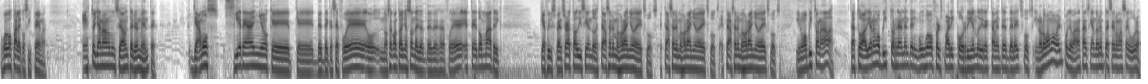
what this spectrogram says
juegos para el ecosistema. Esto ya lo han anunciado anteriormente. Llevamos siete años que, desde que se fue, o no sé cuántos años son, desde, que se fue este Don Matrix que Phil Spencer ha estado diciendo, este va a ser el mejor año de Xbox, este va a ser el mejor año de Xbox, este va a ser el mejor año de Xbox. Y no hemos visto nada. O sea, todavía no hemos visto realmente ningún juego first party corriendo directamente desde el Xbox. Y no lo vamos a ver porque van a estar enseñándolo en PC lo más seguro.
